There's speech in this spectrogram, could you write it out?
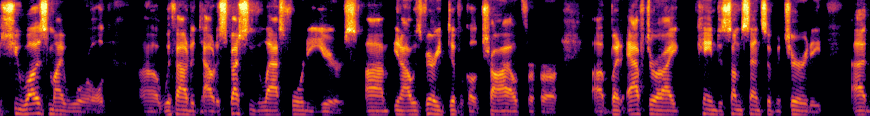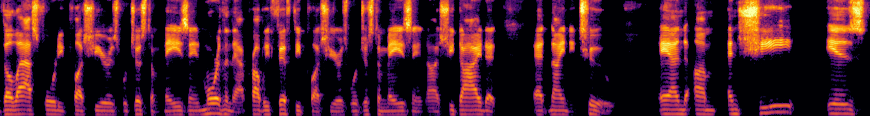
she was my world uh, without a doubt, especially the last forty years. Um, you know, I was a very difficult child for her, uh, but after I came to some sense of maturity, uh, the last 40 plus years were just amazing. More than that, probably 50 plus years were just amazing. Uh, she died at at 92, and um, and she is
